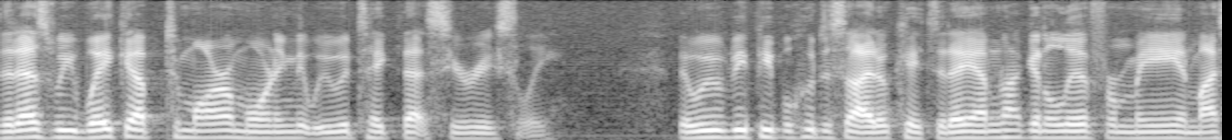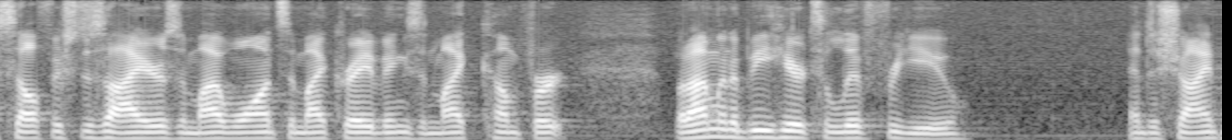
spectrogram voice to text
that as we wake up tomorrow morning, that we would take that seriously. That we would be people who decide, okay, today I'm not going to live for me and my selfish desires and my wants and my cravings and my comfort, but I'm going to be here to live for you and to shine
